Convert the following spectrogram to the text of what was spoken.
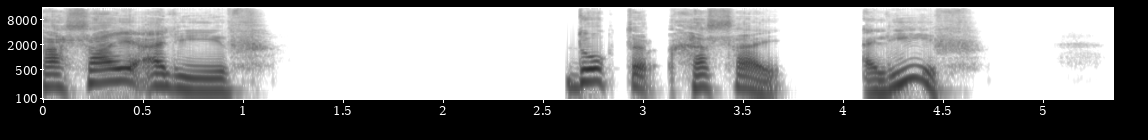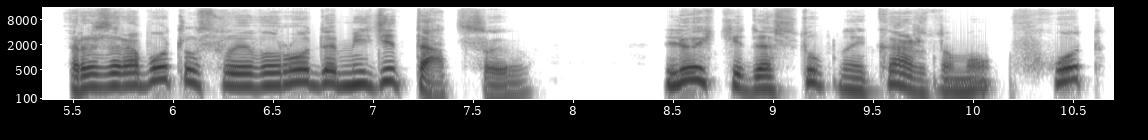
Хасай Алиев. Доктор Хасай Алиев разработал своего рода медитацию, легкий, доступный каждому вход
